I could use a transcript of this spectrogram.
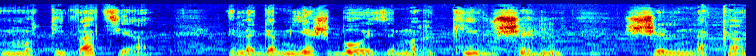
במוטיבציה, אלא גם יש בו איזה מרכיב של, של נקם.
